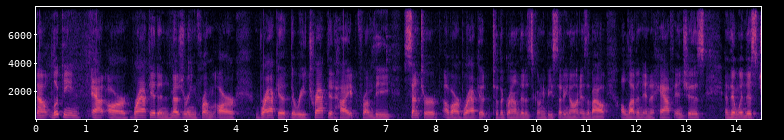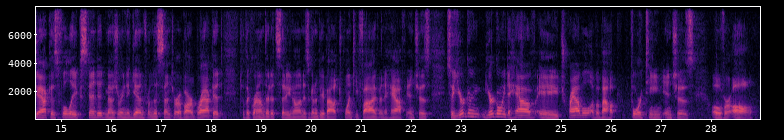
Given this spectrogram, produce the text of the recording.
Now looking at our bracket and measuring from our bracket, the retracted height from the center of our bracket to the ground that it's going to be sitting on is about 11 and a half inches. And then when this jack is fully extended, measuring again from the center of our bracket to the ground that it's sitting on is going to be about 25 and a half inches. So you're going, you're going to have a travel of about 14 inches overall.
